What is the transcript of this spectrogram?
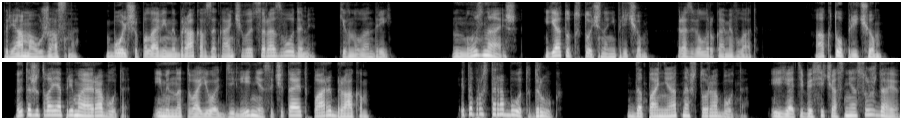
«Прямо ужасно. Больше половины браков заканчиваются разводами, кивнул Андрей. Ну, знаешь, я тут точно ни при чем, развел руками Влад. А кто при чем? Это же твоя прямая работа. Именно твое отделение сочетает пары браком. Это просто работа, друг. Да понятно, что работа. И я тебя сейчас не осуждаю.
